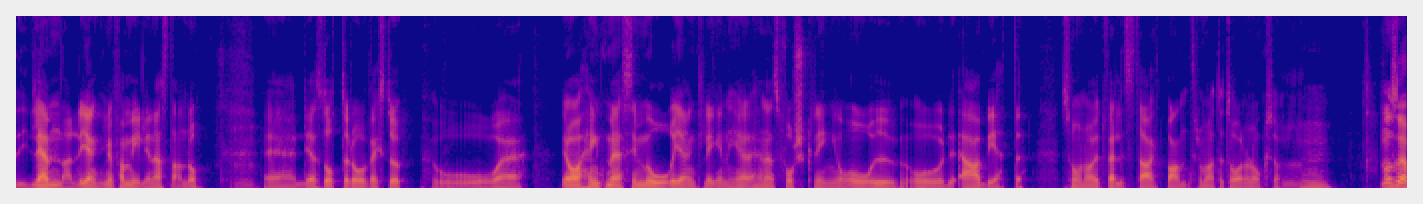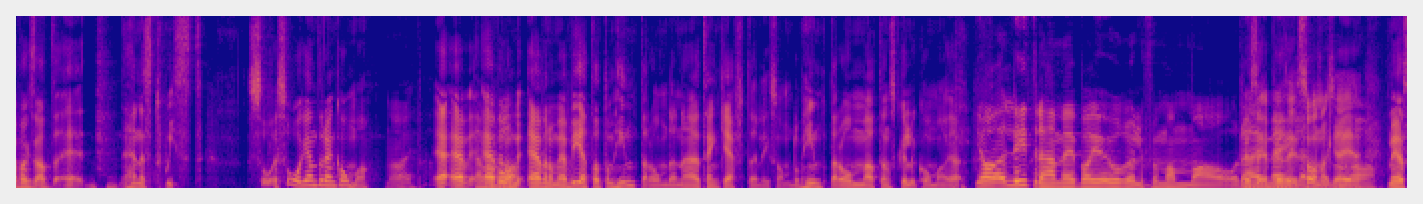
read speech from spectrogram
lämnade egentligen familjen nästan då. Eh, deras dotter då växte upp och eh, ja, hängt med sin mor egentligen i he- hennes forskning och, och, och arbete. Så hon har ett väldigt starkt band till de här titanerna också. Mm. Måste säga faktiskt att eh, hennes twist, så, såg jag inte den komma. Nej. Ä- ä- Den även, bra. om, även om jag vet att de hintade om den när jag tänker efter liksom. De hintade om att den skulle komma. Ja. Ja, lite det här med bara jag är orolig för mamma och det här Precis, mejlet precis sådana så. grejer. Ja. Men jag,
